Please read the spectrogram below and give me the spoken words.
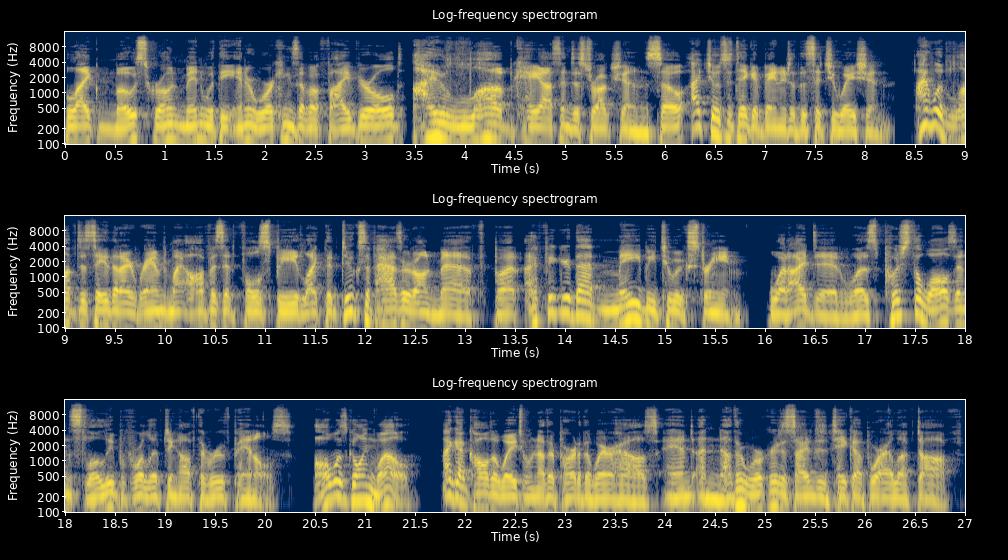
like most grown men with the inner workings of a five year old, I love chaos and destruction, so I chose to take advantage of the situation. I would love to say that I rammed my office at full speed like the Dukes of Hazzard on meth, but I figured that may be too extreme. What I did was push the walls in slowly before lifting off the roof panels. All was going well. I got called away to another part of the warehouse, and another worker decided to take up where I left off.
